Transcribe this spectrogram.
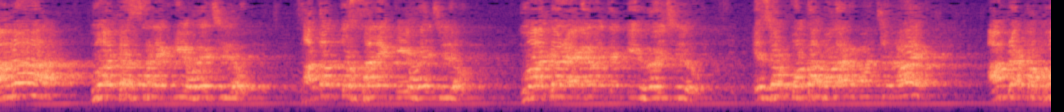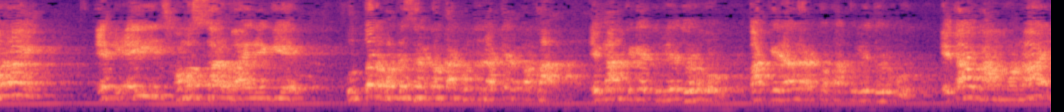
আমরা দু সালে কি হয়েছিল? সাতাত্তর সালে কি হয়েছিল? দু হাজার এগারোতে কি হয়েছিল? এসব কথা বলার মঞ্চ নয়। আমরা কখনোই এই সমস্যার বাইরে গিয়ে উত্তরপ্রদেশের কথা, গুজরাটের কথা এখান থেকে তুলে ধরবো বা কেরালার কথা তুলে ধরবো। এটাও কাম্য নয়।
